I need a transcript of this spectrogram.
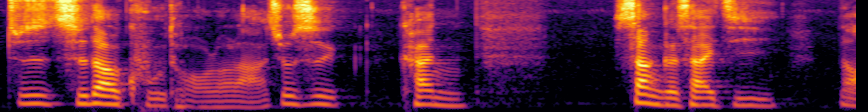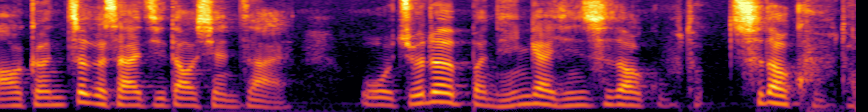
就是吃到苦头了啦。就是看上个赛季，然后跟这个赛季到现在，我觉得本田应该已经吃到苦头，吃到苦头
